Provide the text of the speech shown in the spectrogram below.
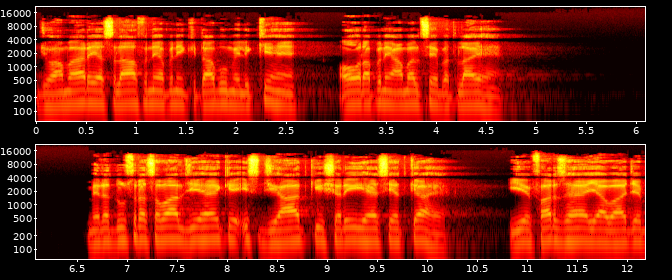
جو ہمارے اسلاف نے اپنی کتابوں میں لکھے ہیں اور اپنے عمل سے بتلائے ہیں۔ میرا دوسرا سوال یہ ہے کہ اس جہاد کی شرعی حیثیت کیا ہے؟ یہ فرض ہے یا واجب؟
